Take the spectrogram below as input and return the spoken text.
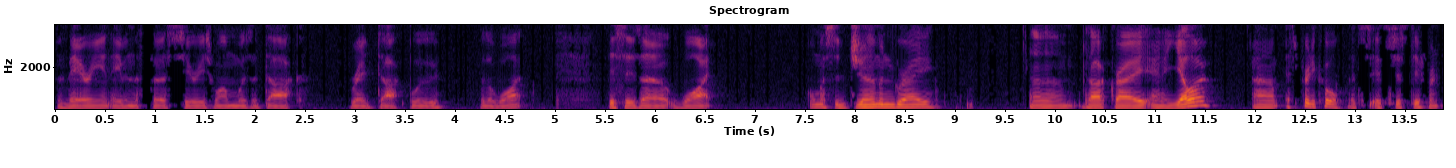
variant. Even the first series one was a dark red, dark blue with a white. This is a white, almost a German grey, um, dark grey, and a yellow. Um, it's pretty cool. It's it's just different.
